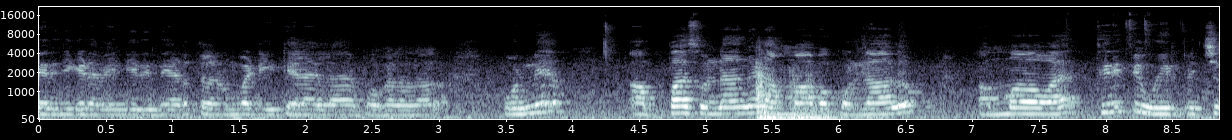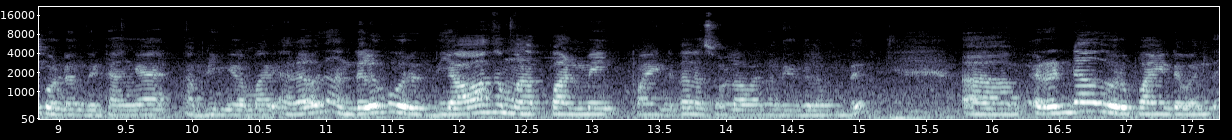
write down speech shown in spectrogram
தெரிஞ்சுக்கிட வேண்டியது இந்த இடத்துல ரொம்ப டீட்டெயிலாக இல்லை போகலனாலும் ஒன்று அப்பா சொன்னாங்க அம்மாவை கொன்னாலும் அம்மாவை திருப்பி உயிர் பிச்சு கொண்டு வந்துட்டாங்க அப்படிங்கிற மாதிரி. அதாவது அந்தளவுக்கு ஒரு தியாக மனப்பான்மை பாயிண்ட் தான் நான் சொல்ல வர்றது இதில் வந்து. ரெண்டாவது ஒரு பாயிண்ட் வந்து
